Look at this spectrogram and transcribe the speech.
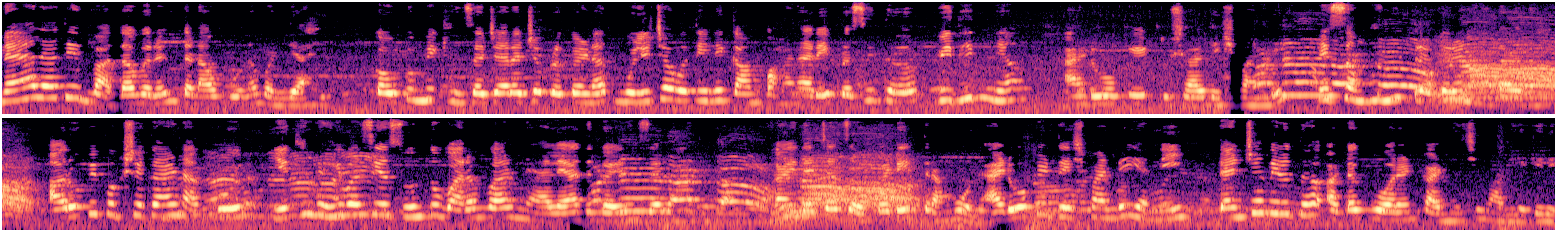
न्यायालयातील वातावरण तणावपूर्ण बनले आहे. कौटुंबिक हिंसाचाराच्या प्रकरणात मुलीच्या वतीने काम पाहणारे प्रसिद्ध विधिज्ञ ऍडव्होकेट तुषार देशपांडे हे संबंधित प्रकरण हाताळतात. आरोपी पक्षकार नागपूर येथील रहिवासी असून तो वारंवार न्यायालयात गैरहजर कायद्याच्या चौकटीत राहून ऍडव्होकेट देशपांडे यांनी त्यांच्या विरुद्ध अटक वॉरंट काढण्याची मागणी केली.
